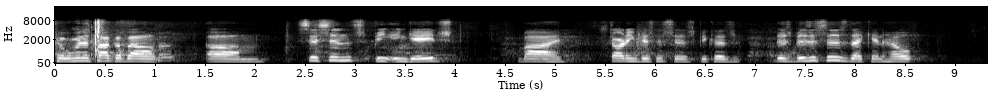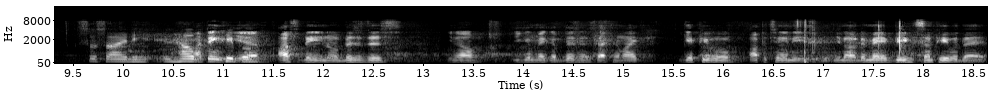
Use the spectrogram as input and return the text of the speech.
so we're gonna talk about um, citizens being engaged by starting businesses because there's businesses that can help society and help I think people. yeah. I also think you know businesses. You know, you can make a business that can like give people opportunities. You know, there may be some people that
